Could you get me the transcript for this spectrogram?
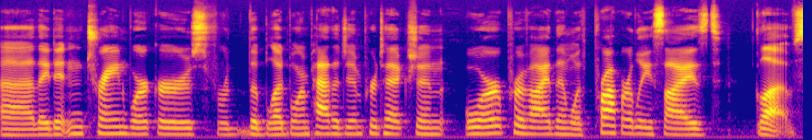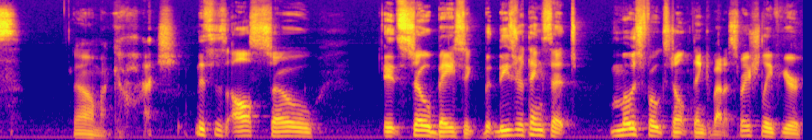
Uh, they didn't train workers for the bloodborne pathogen protection or provide them with properly sized gloves. Oh my gosh. This is all so it's so basic, but these are things that most folks don't think about, it, especially if you're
